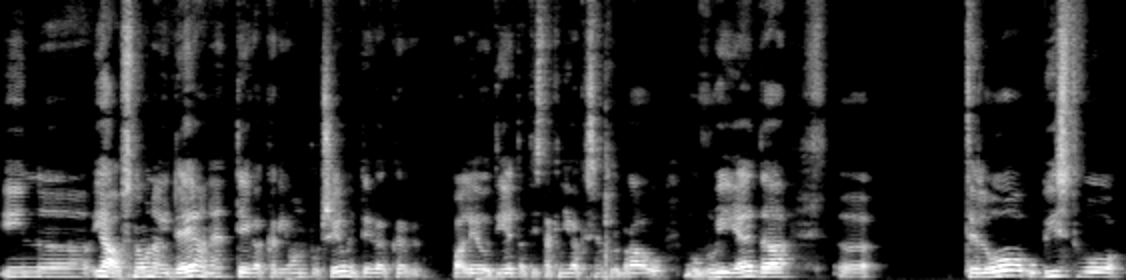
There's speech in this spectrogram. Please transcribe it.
In uh, ja, osnovna ideja ne, tega, kar je on počel in tega, kar paleo dieta, tista knjiga, ki sem jo prebral, govori, je, da uh, telo v bistvu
